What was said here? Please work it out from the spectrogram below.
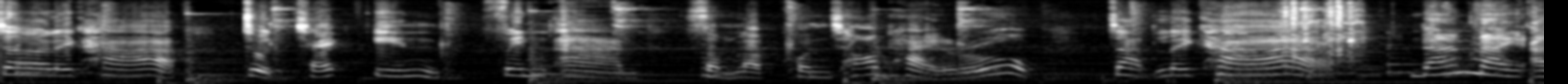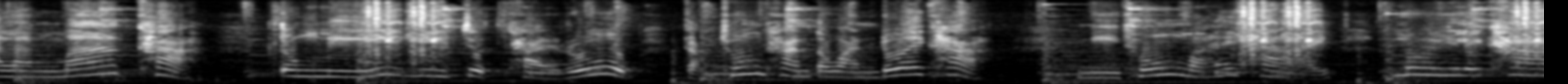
เจอเลยค่ะ จุดเช็คอิน ฟินอ่านสำหรับคนชอบถ่ายรูป จัดเลยค่ะ ด้านในอลังมากค่ะ ตรงนี้มีจุดถ่ายรูปกับทุ่งทานตะวันด้วยค่ะ มีทุ่งมาให้ถ่าย ลุยเลยค่ะ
